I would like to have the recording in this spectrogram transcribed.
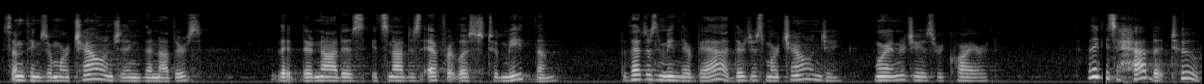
Some things are more challenging than others. That they're not as, it's not as effortless to meet them. But that doesn't mean they're bad. They're just more challenging. More energy is required. I think it's a habit too.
